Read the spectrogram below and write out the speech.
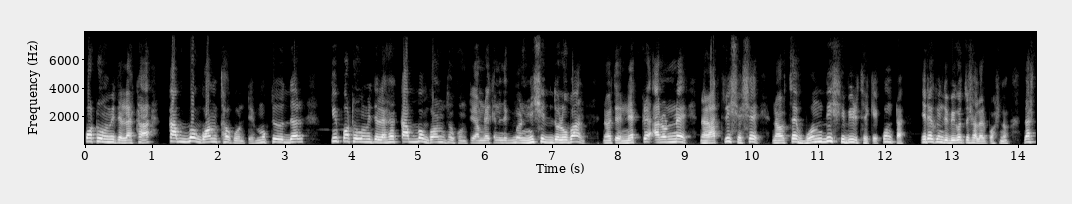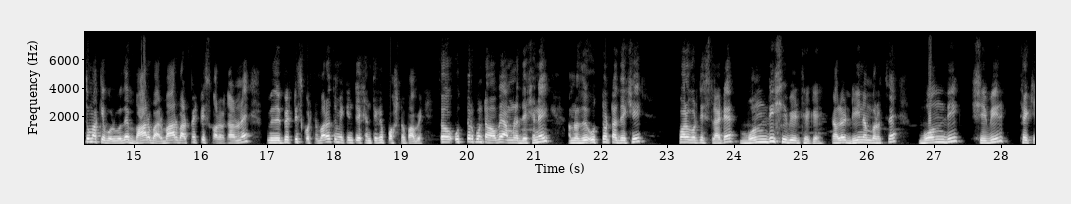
পটভূমিতে লেখা কাব্য গ্রন্থ কোনটি? মুক্তিযুদ্ধের কি পটভূমিতে লেখা কাব্য গ্রন্থ কোনটি? আমরা এখানে দেখব নিষিদ্ধ লোবান, না হচ্ছে নেকড়ে আরণ্যে, না রাত্রি শেষে, না হচ্ছে বন্দি শিবির থেকে। কোনটা? এটা কিন্তু বিগত সালের প্রশ্ন। জাস্ট তোমাকে বলব যে বারবার বারবার প্র্যাকটিস করার কারণে তুমি যদি প্র্যাকটিস করতে পারো, তুমি কিন্তু এখান থেকে প্রশ্ন পাবে। তো উত্তর কোনটা হবে আমরা দেখে নেই। আমরা যদি উত্তরটা দেখি, পরবর্তী স্লাইডে বন্দি শিবির থেকে, তাহলে ডি নাম্বার হচ্ছে বন্দি শিবির থেকে।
